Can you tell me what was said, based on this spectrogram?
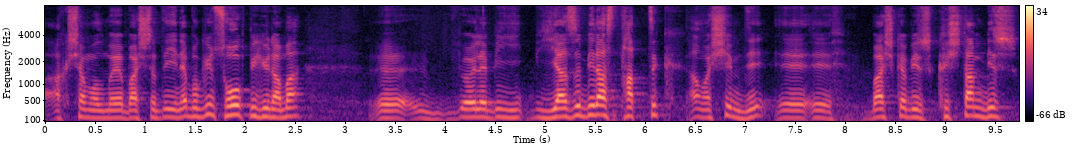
akşam olmaya başladı yine. Bugün soğuk bir gün ama e, böyle bir yazı biraz tattık ama şimdi e, e, başka bir kıştan bir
